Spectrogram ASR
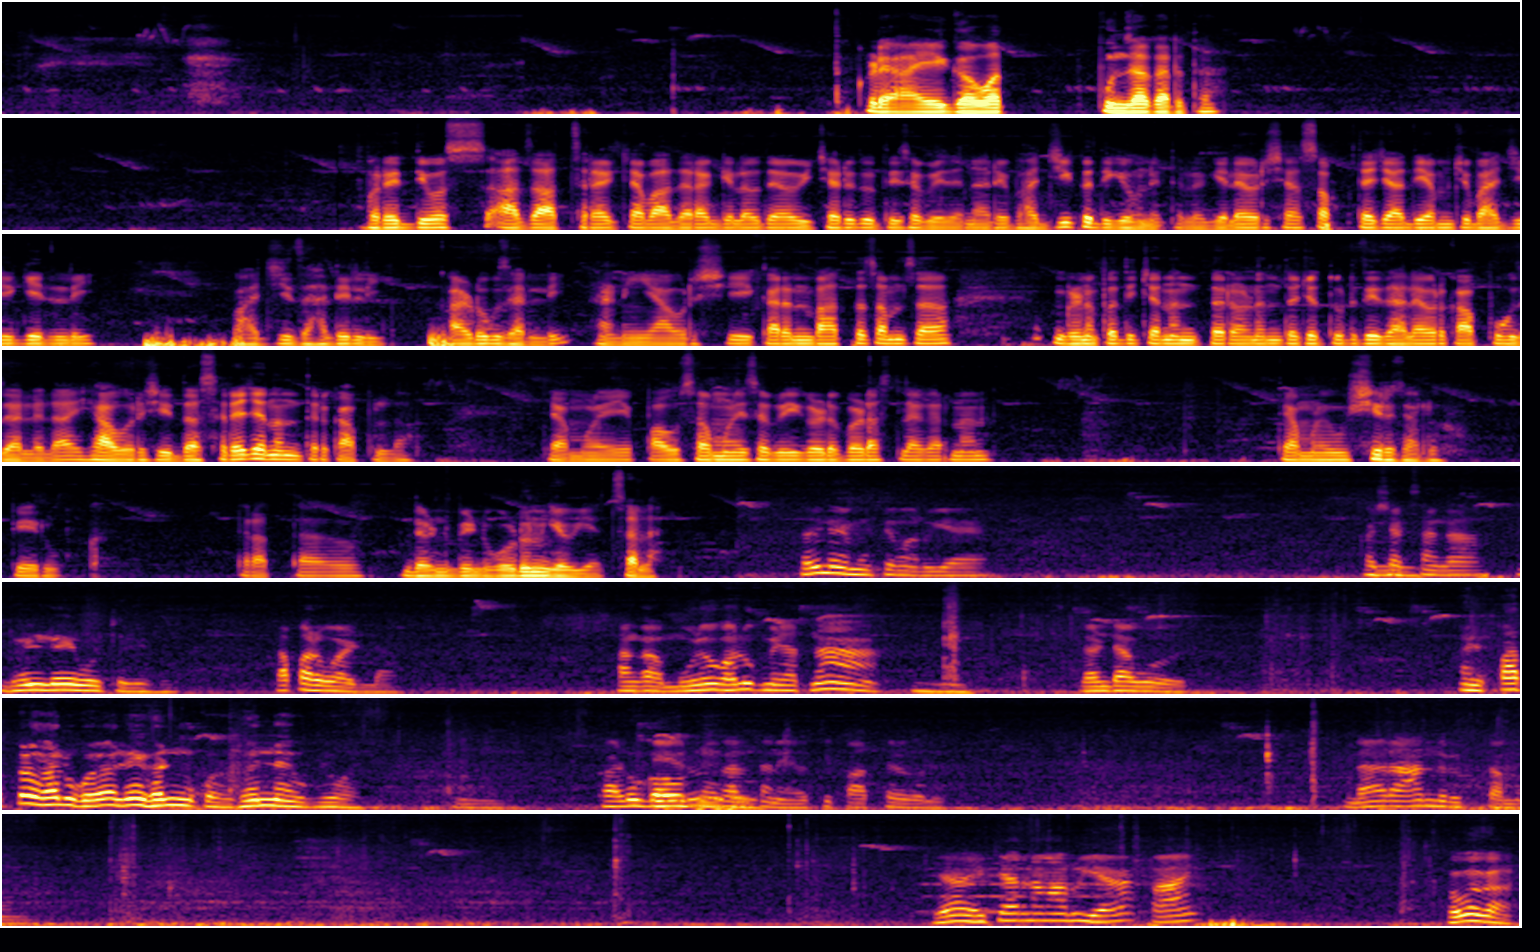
तिकडे आहे गावात पुंजा करता. बरेच दिवस आज आचऱ्याच्या बाजारात गेलो तेव्हा विचारित होती सगळेजण अरे भाजी कधी घेऊन येते गेल्या वर्षी सप्त्याच्या आधी आमची भाजी गेलेली भाजी झालेली काढूक झाली आणि यावर्षी कारण भातच आमचा गणपतीच्या नंतर अनंत चतुर्थी झाल्यावर कापूक झालेला. ह्या वर्षी दसऱ्याच्या नंतर कापला. त्यामुळे पावसामुळे सगळी गडबड असल्याकारणानं त्यामुळे उशीर झालो. पेरूक. तर आता दंडबिंड ओढून घेऊया चला. काही नाही मुके मारूया. कशाक सांगा? दंड लय होतो. कापार वाढला. सांगा मुळो घालूक मिळत ना? दंडावर. आणि पातळ घालू लय घन नको घन नाही उपयोग काढू नाही घालता नाही अति पातळ घालू ना रान रुतता मग. या ह्याच्यावर ना मारू या काय? हो बघा.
